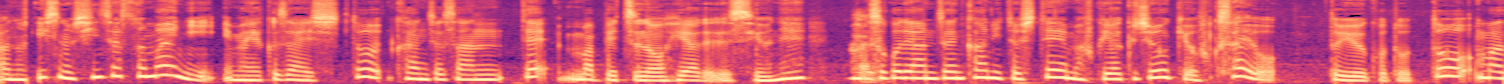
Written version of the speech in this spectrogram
あの医師の診察の前に今薬剤師と患者さんで、まあ、別の部屋でですよね、はい、そこで安全管理として、まあ、服薬状況副作用ということと、まあ、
